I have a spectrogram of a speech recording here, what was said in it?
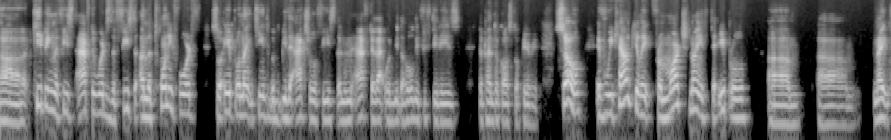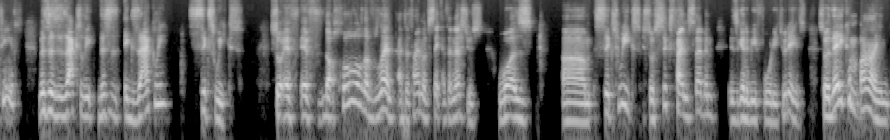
uh, keeping the feast afterwards, the feast on the 24th so April 19th would be the actual feast, and then after that would be the Holy 50 Days, the Pentecostal period. So if we calculate from March 9th to April um, um, 19th, this is actually this is exactly six weeks. So if if the whole of Lent at the time of Saint Athanasius was um, six weeks, so six times seven is going to be 42 days. So they combined,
